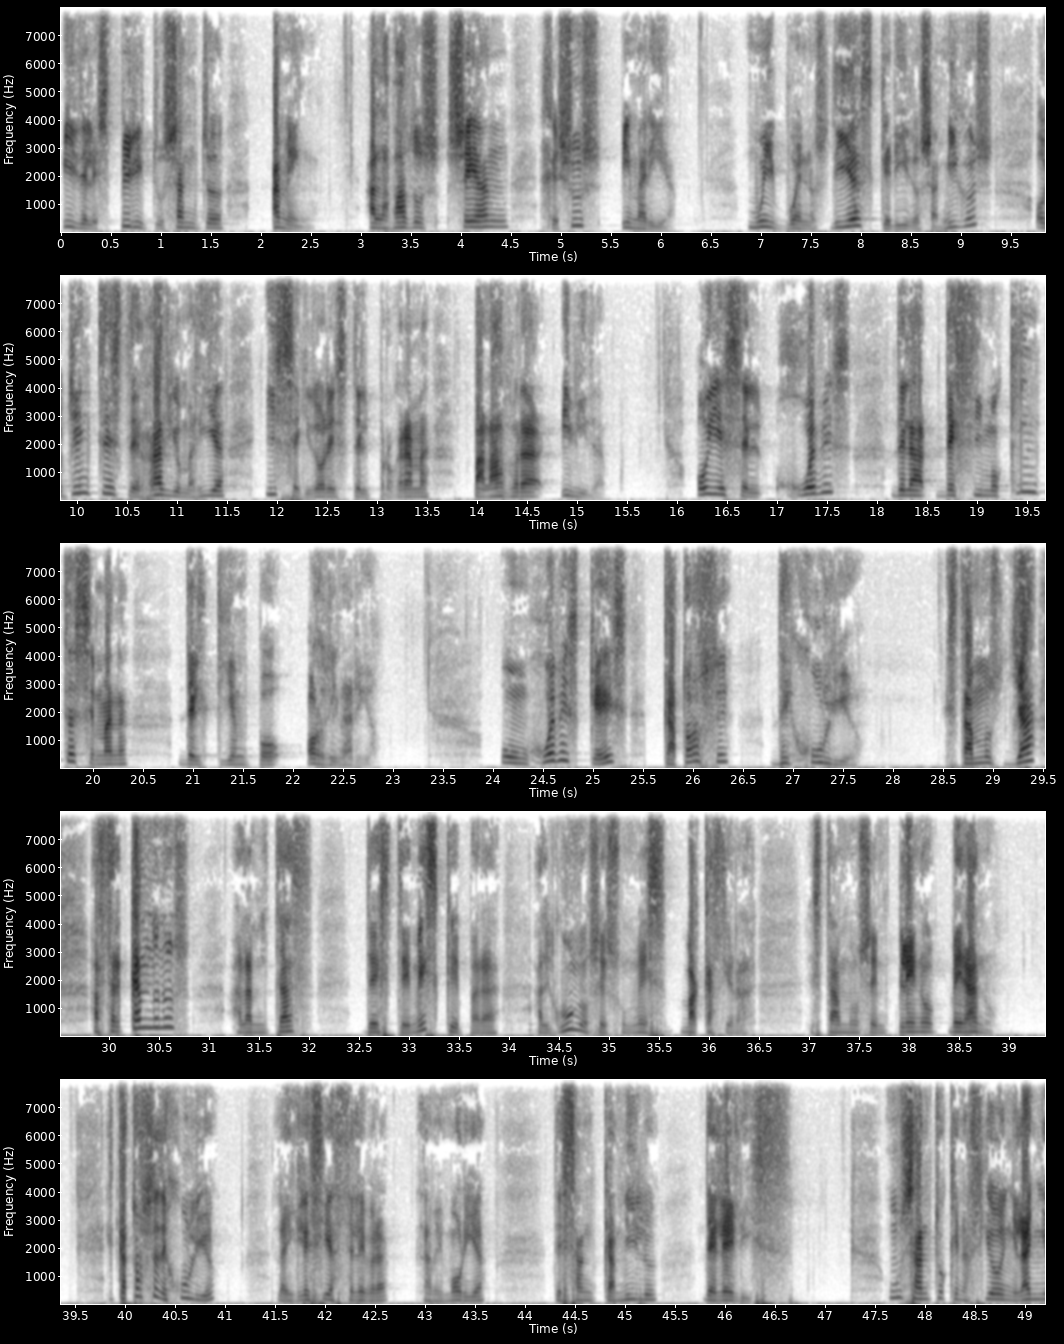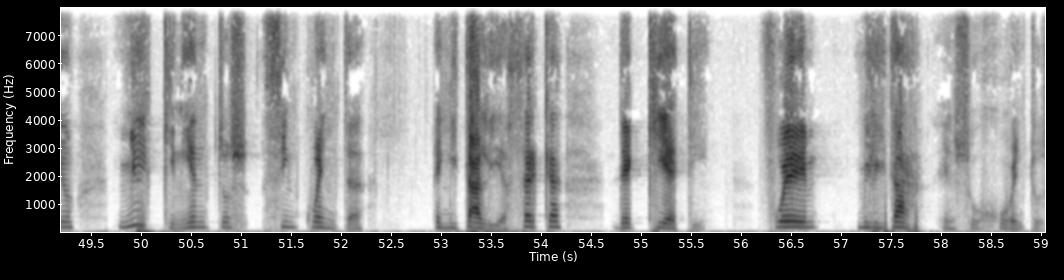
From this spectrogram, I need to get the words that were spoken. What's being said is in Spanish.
y del Espíritu Santo. Amén. Alabados sean Jesús y María. Muy buenos días, queridos amigos, oyentes de Radio María y seguidores del programa Palabra y Vida. Hoy es el jueves de la decimoquinta semana del tiempo ordinario. Un jueves que es catorce de julio. Estamos ya acercándonos a la mitad de este mes que para algunos es un mes vacacional. Estamos en pleno verano. El 14 de julio la Iglesia celebra la memoria de San Camilo de Lelis, un santo que nació en el año 1550 en Italia, cerca de Chieti. Fue militar en su juventud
